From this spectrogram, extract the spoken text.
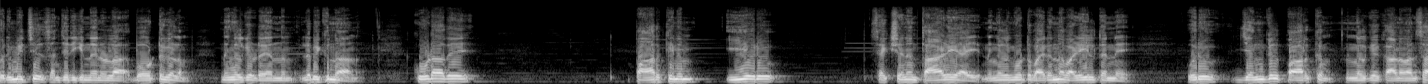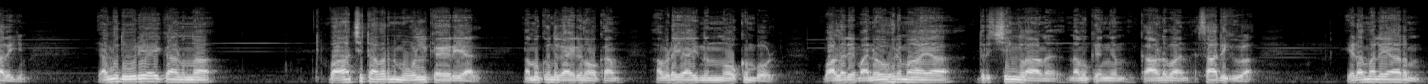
ഒരുമിച്ച് സഞ്ചരിക്കുന്നതിനുള്ള ബോട്ടുകളും നിങ്ങൾക്കിവിടെ നിന്നും ലഭിക്കുന്നതാണ്. കൂടാതെ പാർക്കിനും ഈ ഒരു സെക്ഷനും താഴെയായി നിങ്ങൾ ഇങ്ങോട്ട് വരുന്ന വഴിയിൽ തന്നെ ഒരു ജംഗിൾ പാർക്കും നിങ്ങൾക്ക് കാണുവാൻ സാധിക്കും. അങ്ങ് ദൂരെയായി കാണുന്ന വാച്ച് ടവറിന് മുകളിൽ കയറിയാൽ നമുക്കൊന്ന് കയറി നോക്കാം. അവിടെയായി നിന്ന് നോക്കുമ്പോൾ വളരെ മനോഹരമായ ദൃശ്യങ്ങളാണ് നമുക്കെങ്ങും കാണുവാൻ സാധിക്കുക. ഇടമലയാറും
